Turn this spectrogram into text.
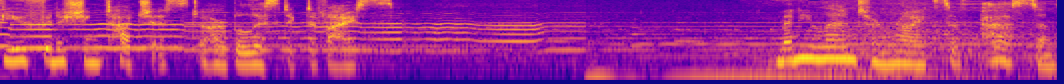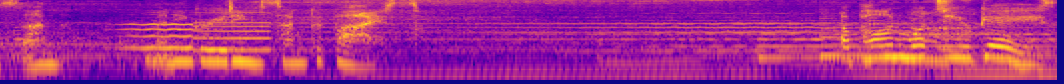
few finishing touches to her ballistic device. Many lantern rites have passed since then. Many greetings and goodbyes. Upon what do you gaze?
